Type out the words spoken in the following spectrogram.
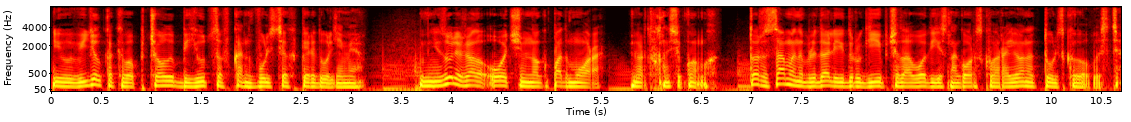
и увидел, как его пчелы бьются в конвульсиях перед ульями. Внизу лежало очень много подмора, мертвых насекомых. То же самое наблюдали и другие пчеловоды Ясногорского района Тульской области.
